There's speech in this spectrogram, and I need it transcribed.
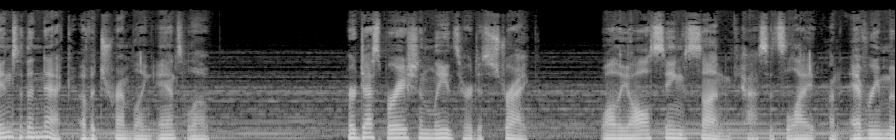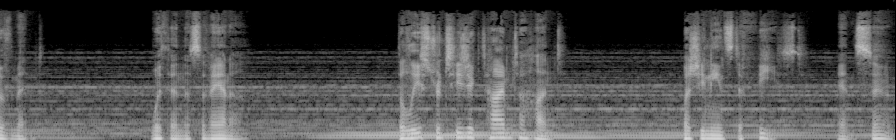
into the neck of a trembling antelope. Her desperation leads her to strike, while the all seeing sun casts its light on every movement within the savannah. The least strategic time to hunt, but she needs to feast, and soon.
